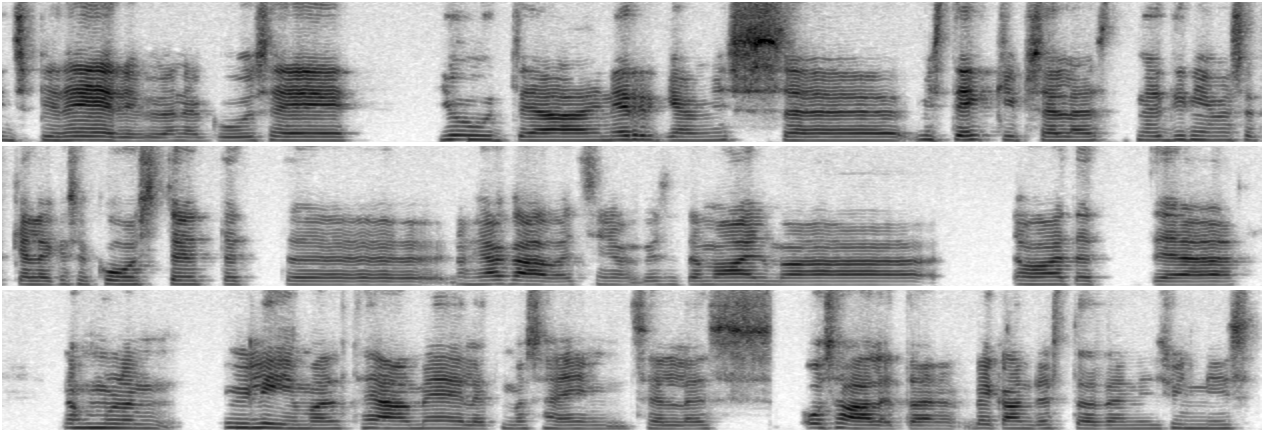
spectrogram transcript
inspireeriv ja nagu see jõud ja energia, mis, mis tekib sellest, et need inimesed, kellega sa koos töötad, noh, jagavad sinuga seda maailmavaadet ja noh, mul on ülimalt hea meel, et ma sain selles osaleda vegan restorani sünnis.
